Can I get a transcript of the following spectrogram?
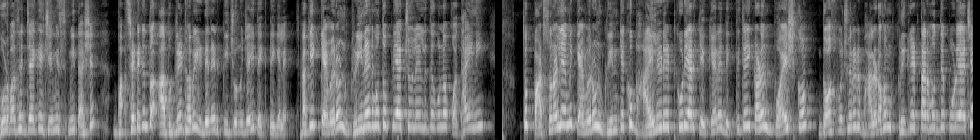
গুড়বাসের জায়গায় জেমি স্মিথ আসে সেটা কিন্তু আপগ্রেড হবে ইডেনের পিচ অনুযায়ী দেখতে গেলে। বাকি ক্যামেরন গ্রিনের মতো প্লেয়ার চলে এলে তো কোনো কথাই নেই। তো পার্সোনালি আমি ক্যামেরন গ্রিনকে খুব হাইলি রেট করি আর কে কেয়ারে দেখতে চাই, কারণ বয়স কম, দশ বছরের ভালো রকম ক্রিকেট তার মধ্যে পড়ে আছে।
